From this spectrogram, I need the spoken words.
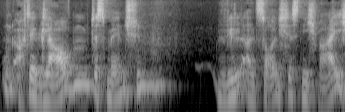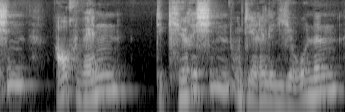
Und auch der Glauben des Menschen will als solches nicht weichen, auch wenn die Kirchen und die Religionen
